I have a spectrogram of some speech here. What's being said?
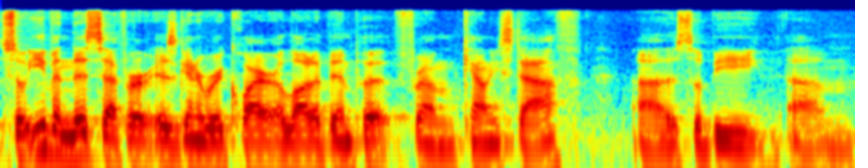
so even this effort is going to require a lot of input from county staff. Uh, This will be um,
